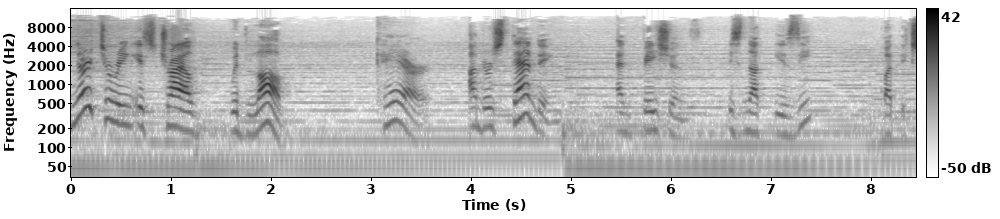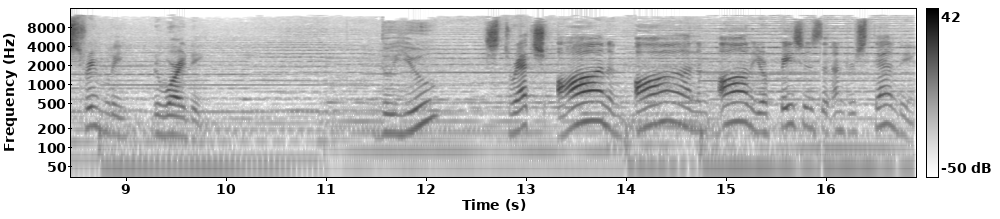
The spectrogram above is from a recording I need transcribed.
Nurturing each child with love, care, understanding, and patience is not easy, but extremely rewarding. Do you stretch on and on and on your patience and understanding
